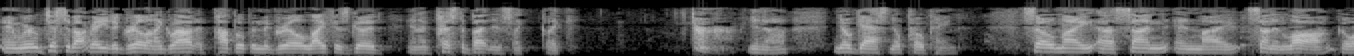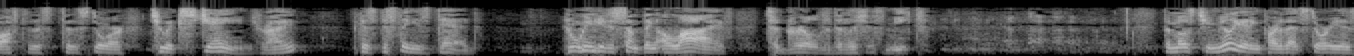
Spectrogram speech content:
And we're just about ready to grill, and I go out, I pop open the grill, life is good, and I press the button, and it's like, like, you know, no gas, no propane. So my uh, son and my son-in-law go off to the, to the store to exchange, right? Because this thing is dead. And we needed something alive to grill the delicious meat. The most humiliating part of that story is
